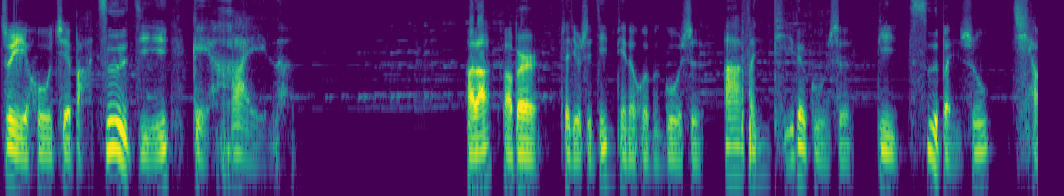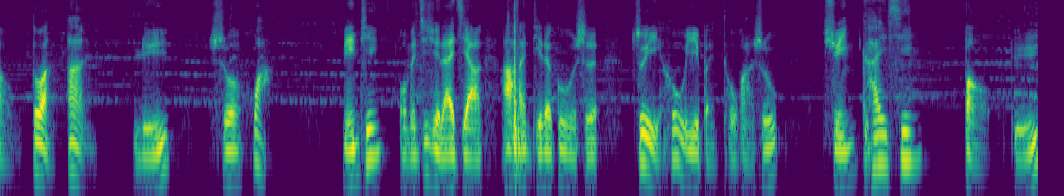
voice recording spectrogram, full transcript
最后却把自己给害了。好了，宝贝儿，这就是今天的绘本故事《阿凡提的故事》。第四本书巧断案，驴说话。明天我们继续来讲阿凡提的故事，最后一本图画书，寻开心宝驴。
